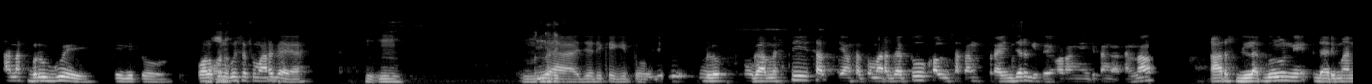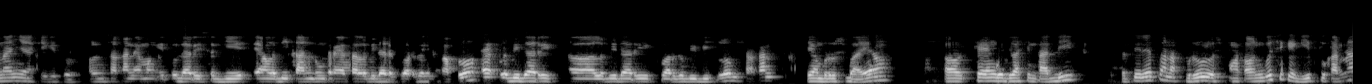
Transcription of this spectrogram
anak baru gue kayak gitu. Walaupun Oh, gue satu marga ya. Mm-mm. Menarik. Iya, jadi kayak gitu. Jadi belum nggak mesti yang satu marga tuh kalau misalkan stranger gitu ya orang yang kita nggak kenal harus dilihat dulu nih dari mananya kayak gitu. Kalau misalkan emang itu dari segi yang lebih kandung ternyata lebih dari keluarga nyokap lo, eh lebih dari eh, lebih dari keluarga bibit lo misalkan yang berus bayang eh, kayak yang gue jelasin tadi, berarti dia tuh anak berulus. Pengetahuan gue sih kayak gitu karena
